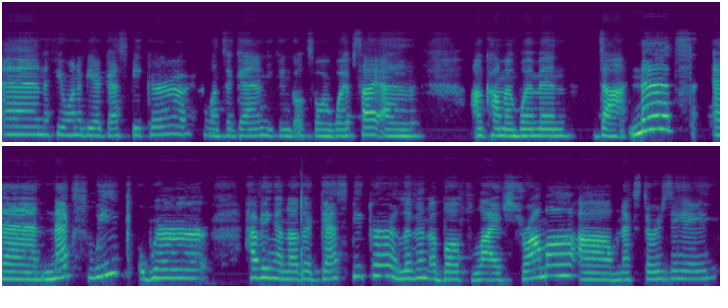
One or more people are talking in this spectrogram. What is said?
And if you want to be a guest speaker, once again, you can go to our website at uncommonwomen.net net. And next week, we're having another guest speaker, Living Above Life's Drama, um, next Thursday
